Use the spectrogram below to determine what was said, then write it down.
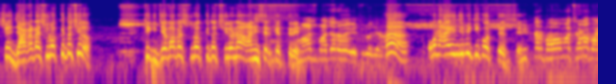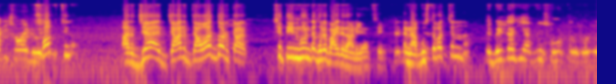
সেই জায়গাটা সুরক্ষিত ছিল? ঠিক যেভাবে সুরক্ষিত ছিল না আনিসের ক্ষেত্রে। মাছ বাজার হয়ে গেছিল হ্যাঁ ওখানে আইনজীবী কি করতে এসছে? বাবা মা ছাড়া বাকি সবাই সব ছিল। আর যা যার যাওয়ার দরকার সে তিন ঘণ্টা ধরে বাইরে দাঁড়িয়ে আছে। না বুঝতে পারছেন না? বিলটা কি আপনি সমর্থন করবেন?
